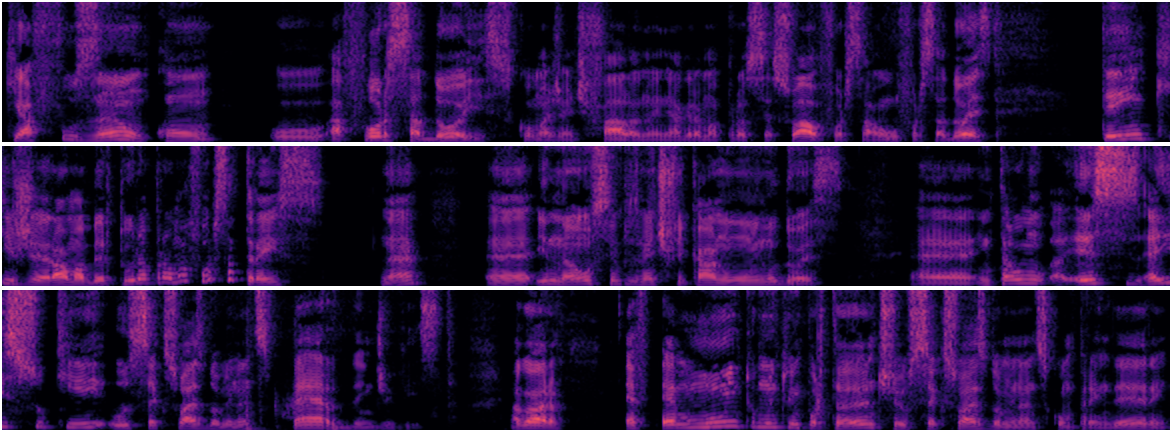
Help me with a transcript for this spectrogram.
que a fusão com o, a força 2, como a gente fala no Enneagrama processual, força 1, força 2, tem que gerar uma abertura para uma força 3, né? É, e não simplesmente ficar no 1 e no 2. É, então, esse, é isso que os sexuais dominantes perdem de vista. Agora, é, é muito, muito importante os sexuais dominantes compreenderem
